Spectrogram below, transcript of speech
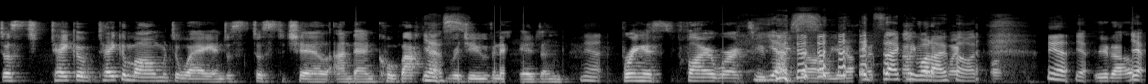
just take a take a moment away and just just to chill and then come back Yes. rejuvenated and yeah, bring us fireworks. 2.0, Yes. you know. Exactly That's what I I'm thought. for, yeah, Yeah. You know? Yeah.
